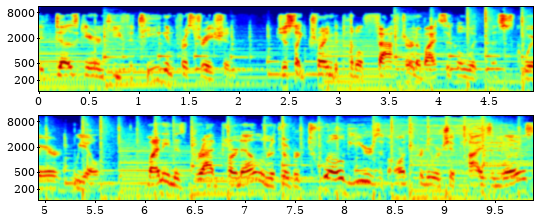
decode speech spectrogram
It does guarantee fatigue and frustration, just like trying to pedal faster on a bicycle with a square wheel. My name is Brad Parnell, and with over 12 years of entrepreneurship highs and lows,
